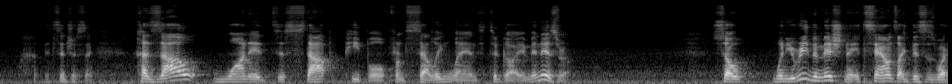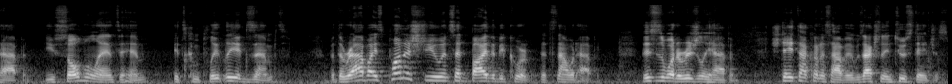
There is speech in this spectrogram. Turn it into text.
It's interesting. Chazal wanted to stop people from selling land to goyim in Israel. So when you read the Mishnah, it sounds like this is what happened. You sold the land to him; it's completely exempt, but the rabbis punished you and said buy the bikurim. That's not what happened. This is what originally happened. Shtei it was actually in two stages.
